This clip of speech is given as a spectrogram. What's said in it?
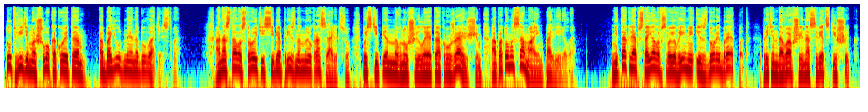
Тут, видимо, шло какое-то обоюдное надувательство. Она стала строить из себя признанную красавицу, постепенно внушила это окружающим, а потом и сама им поверила. Не так ли обстояло в свое время и с Дорой Брэдпот, претендовавшей на светский шик?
